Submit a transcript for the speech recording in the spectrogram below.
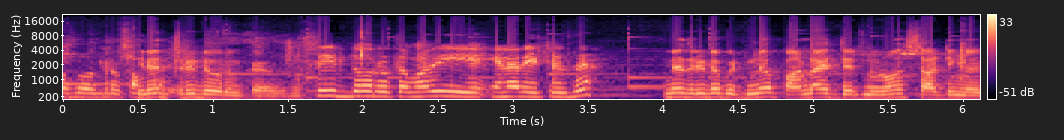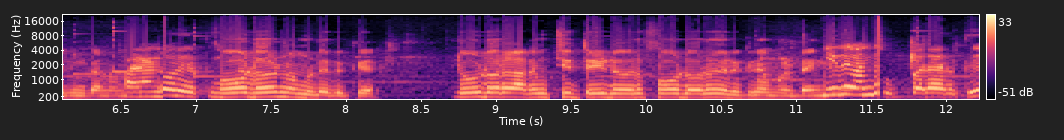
கபோர்ட் இருக்கும். த்ரீ இது த்ரீ டோர் இருக்க மாதிரி என்ன ரேட் இது? இன்னும் த்ரீ டோர் போயிட்டீங்கன்னா பன்னெண்டாயிரத்தி எட்நூறுவா ஸ்டார்டிங்ல இருக்குங்க. நம்ம ஃபோர் டோர் நம்மள்ட்ட இருக்கு. டூ டோர் ஆரம்பிச்சு த்ரீ டோர் ஃபோர் டோரும் இருக்கு நம்மள்ட்ட. இது வந்து சூப்பரா இருக்கு.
